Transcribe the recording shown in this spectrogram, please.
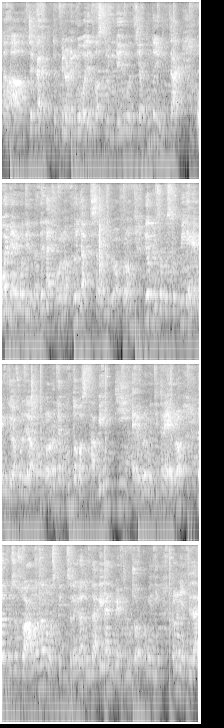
uh, cercate appunto il filone nuovo del vostro video vi consiglio appunto di utilizzare o il memo del, dell'iPhone oppure di acquistare un microfono. Io ho preso questo qui che è un microfono della Honor che appunto costa 20 euro 23 euro. L'ho preso su Amazon una spedizione gratuita ed arriva un giorno quindi non ho niente da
